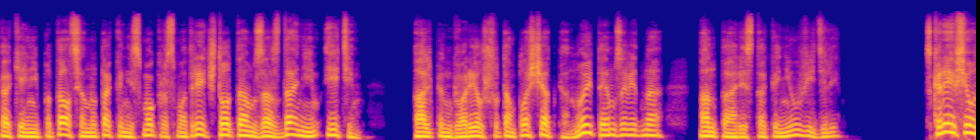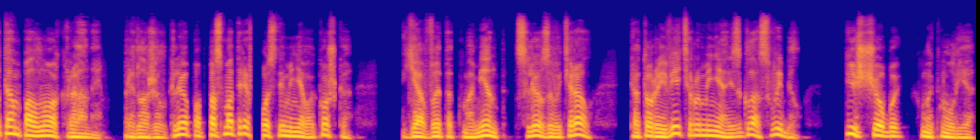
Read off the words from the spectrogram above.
Как я не пытался, но так и не смог рассмотреть, что там за зданием этим. Альпин говорил, что там площадка, но и Темза видна — Антарис так и не увидели. «Скорее всего, там полно охраны», — предложил Клёпа, посмотрев после меня в окошко. Я в этот момент слезы вытирал, которые ветер у меня из глаз выбил. «Еще бы», — хмыкнул я.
